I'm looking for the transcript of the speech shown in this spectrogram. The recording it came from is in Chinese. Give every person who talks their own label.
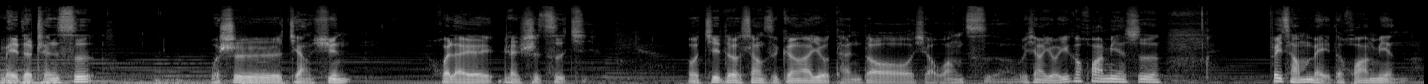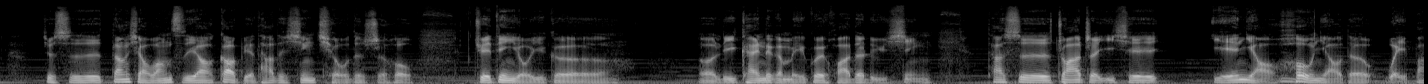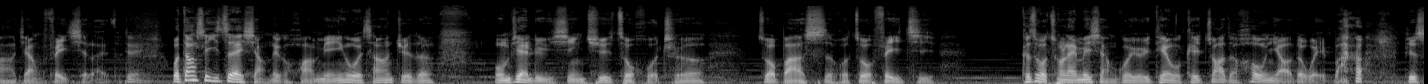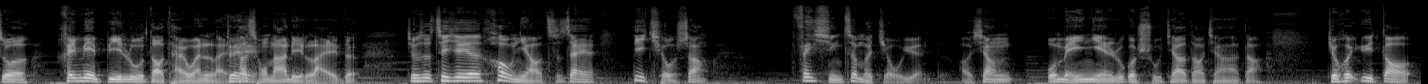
Speaker 1: 美的沉思，我是蒋勋，回来认识自己。我记得上次跟阿佑谈到小王子，我想有一个画面是非常美的画面，就是当小王子要告别他的星球的时候，决定有一个呃离开那个玫瑰花的旅行，他是抓着一些。野鸟、候鸟的尾巴这样飞起来的。
Speaker 2: 对
Speaker 1: 我当时一直在想那个画面，因为我常常觉得我们现在旅行去坐火车、坐巴士或坐飞机，可是我从来没想过有一天我可以抓着候鸟的尾巴，比如说黑面琵鹭到台湾来，它从哪里来的？就是这些候鸟是在地球上飞行这么久远的，好像我每一年如果暑假到加拿大。就会遇到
